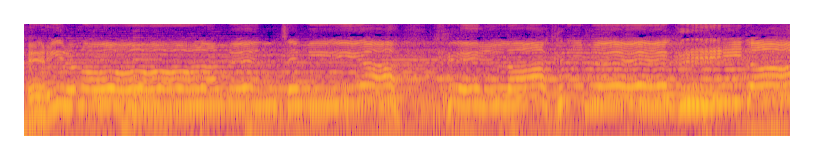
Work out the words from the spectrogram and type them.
ferirono la mente mia, che lacrime gridava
